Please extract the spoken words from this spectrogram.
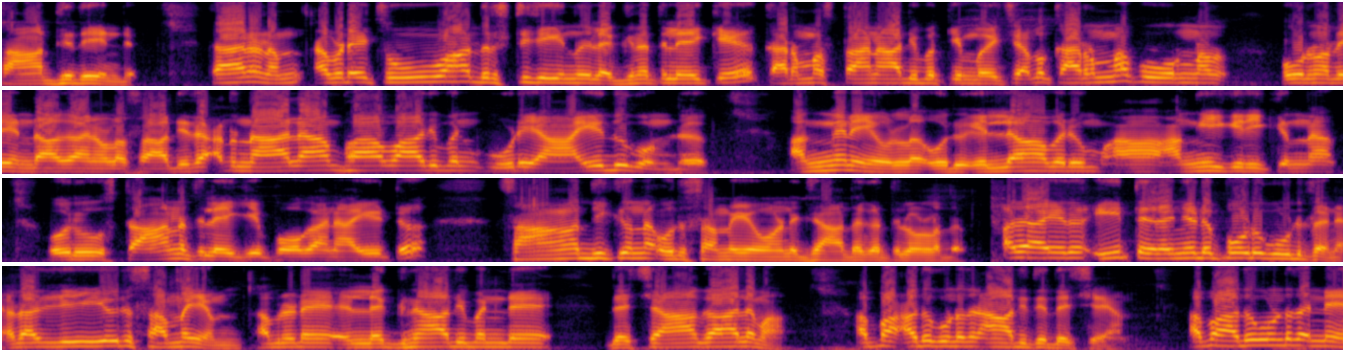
സാധ്യതയുണ്ട്. കാരണം അവിടെ ചൊവ്വ ദൃഷ്ടി ചെയ്യുന്നത് ലഗ്നത്തിലേക്ക് കർമ്മസ്ഥാനാധിപത്യം വഹിച്ച് അപ്പോൾ കർമ്മപൂർണ പൂർണത ഉണ്ടാകാനുള്ള സാധ്യത. അത് നാലാം ഭാവാധിപൻ കൂടി ആയതുകൊണ്ട് അങ്ങനെയുള്ള ഒരു എല്ലാവരും അംഗീകരിക്കുന്ന ഒരു സ്ഥാനത്തിലേക്ക് പോകാനായിട്ട് സാധിക്കുന്ന ഒരു സമയമാണ് ജാതകത്തിലുള്ളത്. അതായത് ഈ തിരഞ്ഞെടുപ്പോട് കൂടി തന്നെ അതായത് ഈ ഒരു സമയം അവരുടെ ലഗ്നാധിപന്റെ ദശാകാലമാണ്. അപ്പൊ അതുകൊണ്ട് തന്നെ ആദ്യത്തെ ദശയാണ്. അപ്പൊ അതുകൊണ്ട് തന്നെ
